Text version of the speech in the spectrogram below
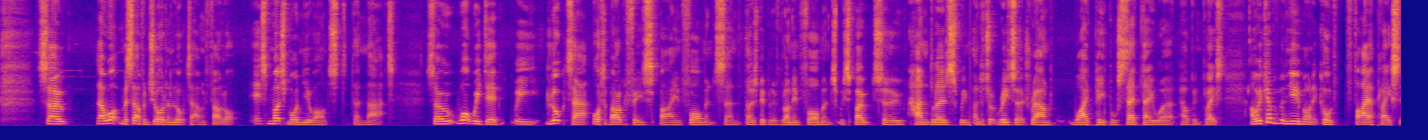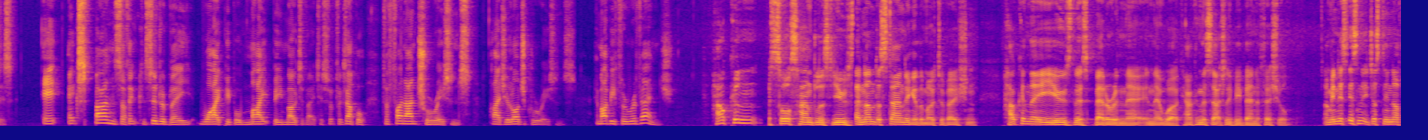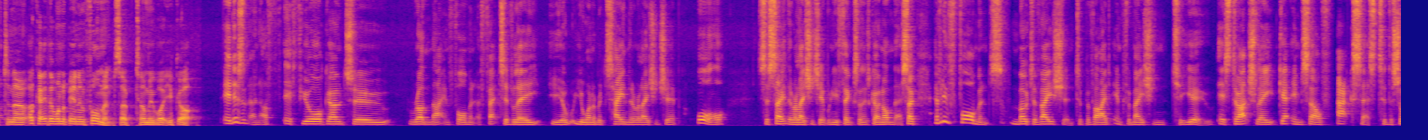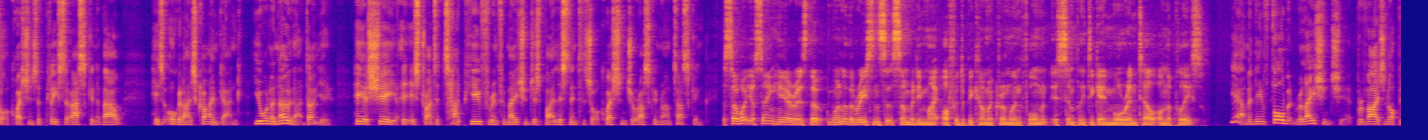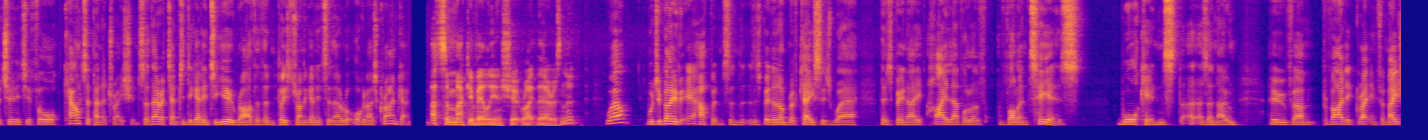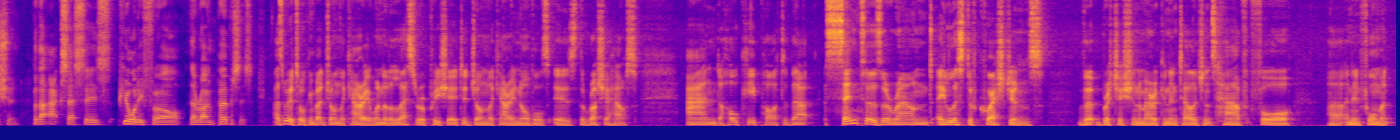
so now, what myself and Jordan looked at and felt, look, it's much more nuanced than that. So what we did, we looked at autobiographies by informants and those people who've run informants. We spoke to handlers. We undertook research around why people said they were helping police. And we came up with a mnemonic called fireplaces. It expands, I think, considerably why people might be motivated. So, for example, for financial reasons, ideological reasons. It might be for revenge. How can source handlers use an understanding of the motivation how can they use this better in their in their work? How can this actually be beneficial? I mean, isn't it just enough to know? Okay, they want to be an informant, so tell me what you've got. It isn't enough if you're going to run that informant effectively. You you want to retain the relationship or cessate the relationship when you think something's going on there. So, if an informant's motivation to provide information to you is to actually get himself access to the sort of questions the police are asking about his organised crime gang, you want to know that, don't you? He or she is trying to tap you for information just by listening to the sort of questions you're asking around tasking. So, what you're saying here is that one of the reasons that somebody might offer to become a criminal informant is simply to gain more intel on the police? Yeah, I mean, the informant relationship provides an opportunity for counter penetration. So, they're attempting to get into you rather than police trying to get into their organised crime gang. That's some Machiavellian shit right there, isn't it? Well, would you believe it, it happens? And there's been a number of cases where there's been a high level of volunteers walk-ins, as are known, who've um, provided great information, but that access is purely for their own purposes. As we were talking about John le Carre, one of the lesser appreciated John le Carre novels is The Russia House. And a whole key part of that centers around a list of questions that British and American intelligence have for uh, an informant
